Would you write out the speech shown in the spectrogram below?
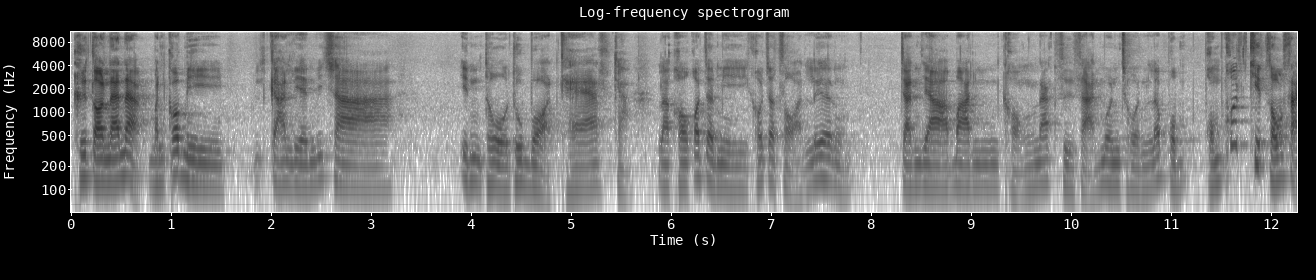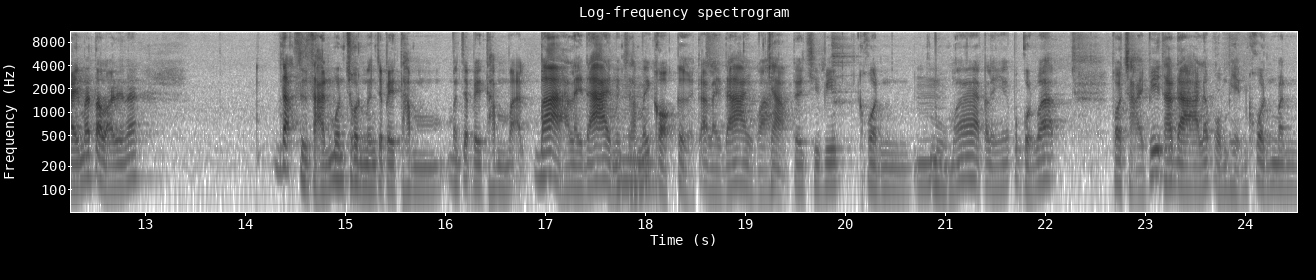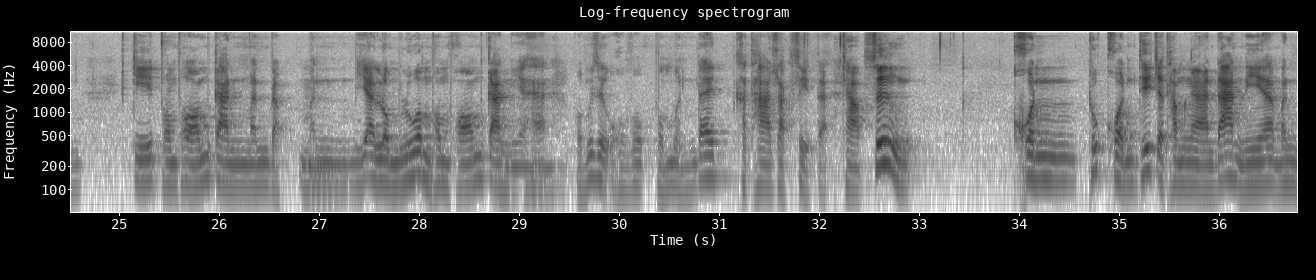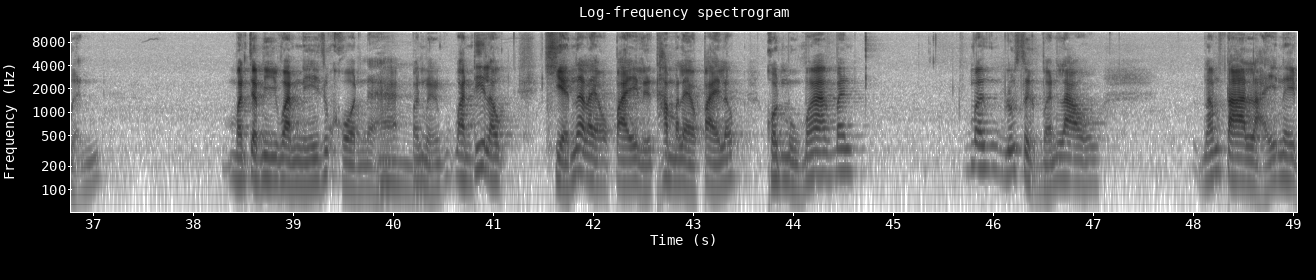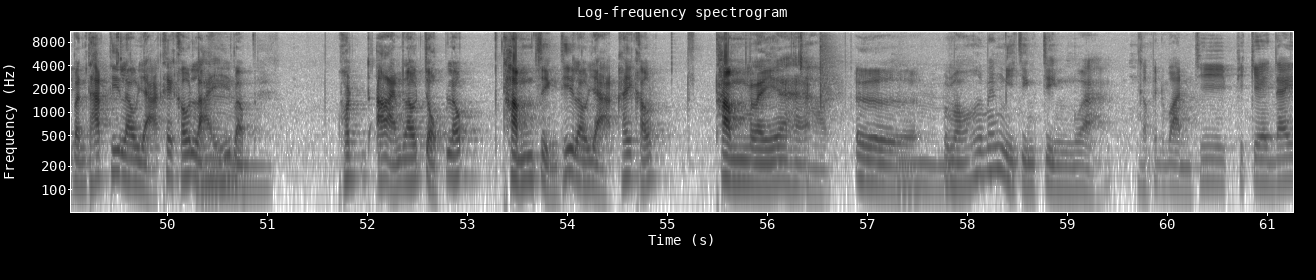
คือตอนนั้นอะ มันก็มีการเรียนวิชา Intro to Broadcast ครับแล้วเขาก็จะมีเขาจะสอนเรื่องจรรยาบรรณของนักสื่อสารมวลชน แล้วผมผมก็คิดสงสัยมาตลอดเลยนะ นักสื่อสารมวลชนมันจะไปทำมันจะไปทำบ้าอะไรได้ มันจะทำให้ก่อเกิดอะไรได้วะครับในชีวิตคนหมู่มากอะไรเงี้ยปรากฏว่า พอฉายพี่ธดาแล้วผมเห็นคนมันกรีดพร้อม ๆ กันมันแบบมันมีอารมณ์ร่วมพร้อม ๆ กันเนี่ยฮะ ผมรู้สึกโอ้โหผมเหมือนได้คาถาศักดิ์สิทธิ์อะครับซึ่งคนทุกคนที่จะทำงานด้านนี้มันเหมือน มันจะมีวันนี้ทุกคนนะฮะอืมมันเหมือนวันที่เราเขียนอะไรออกไป หรือทำอะไรออกไปแล้ว คนหมู่มากมันมันรู้สึกเหมือนเรา น้ำตาไหลในบรรทัดที่เราอยากให้เขาไหลแบบพออ่านเราจบแล้วทำสิ่งที่เราอยากให้เขาทำอะไรเงี้ยฮะครับเออผมมองว่าเฮ้ยแม่งมีจริง ๆ ว่ะก็เป็นวันที่พี่เก้งได้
